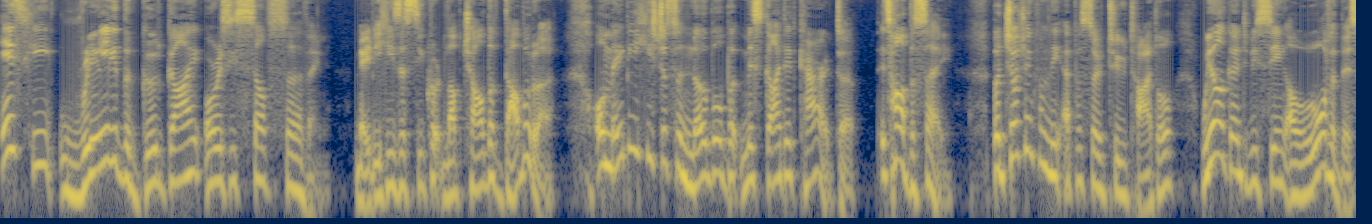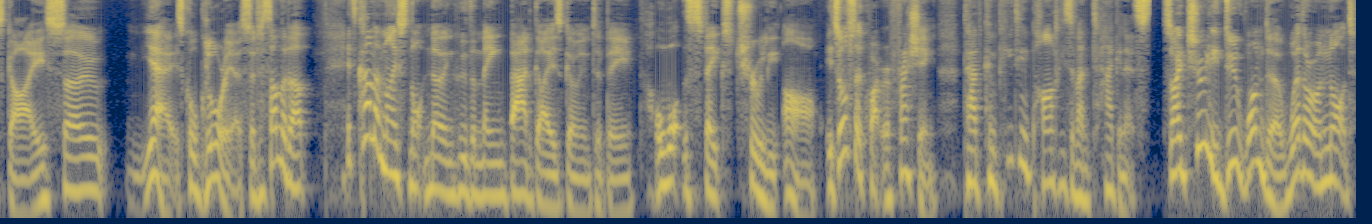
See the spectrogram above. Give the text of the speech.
is he really the good guy or is he self-serving? Maybe he's a secret love child of Dabura. Or maybe he's just a noble but misguided character. It's hard to say. But judging from the episode 2 title, we are going to be seeing a lot of this guy, so yeah, it's called Glorio. So to sum it up, it's kind of nice not knowing who the main bad guy is going to be, or what the stakes truly are. It's also quite refreshing to have competing parties of antagonists. So I truly do wonder whether or not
